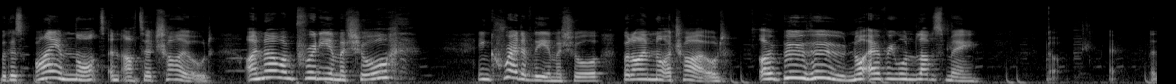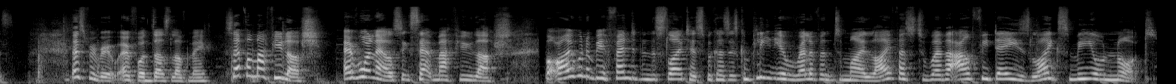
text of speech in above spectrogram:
because I am not an utter child. I know I'm pretty immature, incredibly immature, but I'm not a child. Oh boo hoo, not everyone loves me. Oh, let's, let's be real, everyone does love me. Except for Matthew Lush. Everyone else except Matthew Lush. But I wouldn't be offended in the slightest because it's completely irrelevant to my life as to whether Alfie Deyes likes me or not.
